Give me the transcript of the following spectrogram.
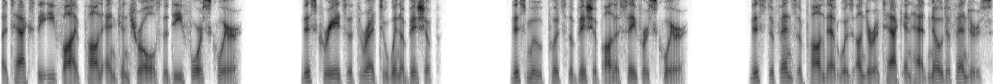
attacks the e5 pawn and controls the d4 square. This creates a threat to win a bishop. This move puts the bishop on a safer square. This defends a pawn that was under attack and had no defenders.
